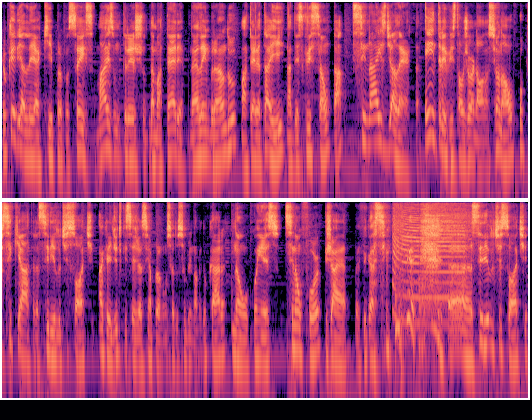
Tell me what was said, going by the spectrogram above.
Eu queria ler aqui pra vocês mais um trecho da matéria, né? Lembrando, matéria tá aí na descrição, tá? Sinais de alerta. Em entrevista ao jornal Nacional, o psiquiatra Cirilo Tissotti, acredito que seja assim a pronúncia do sobrenome do cara, não o conheço. Se não for, já era, vai ficar assim. uh, Cirilo Tissotti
